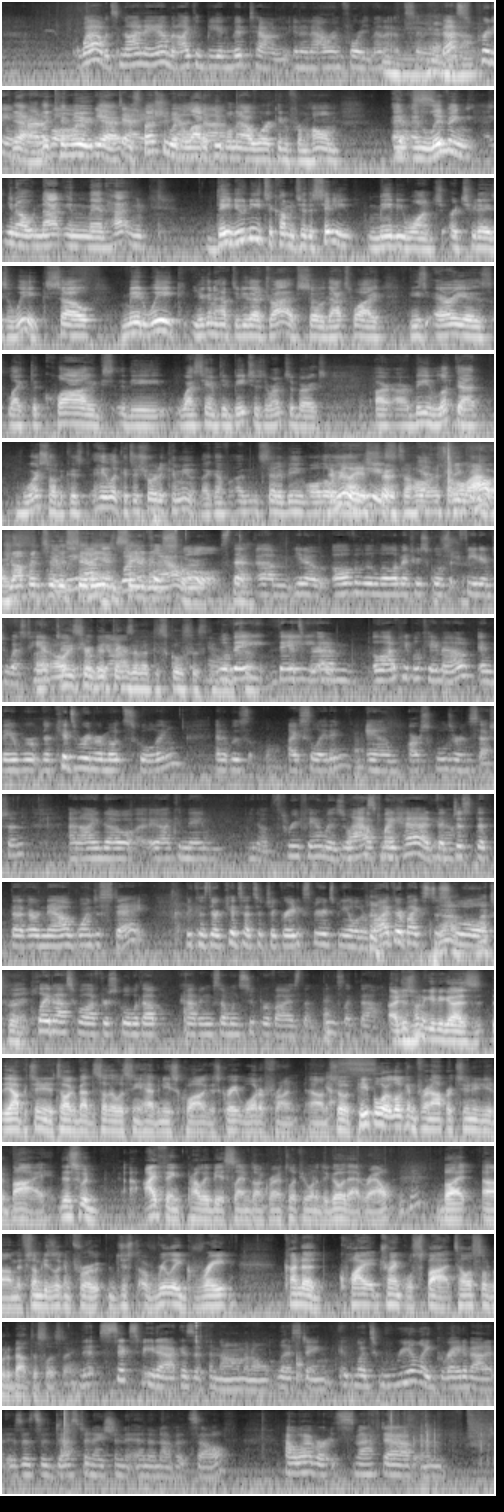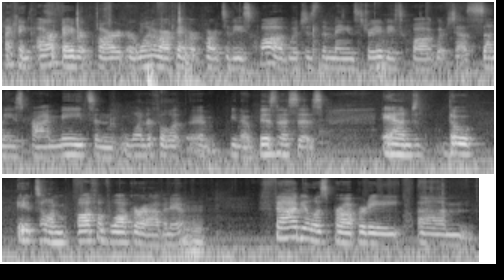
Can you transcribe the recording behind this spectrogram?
Wow, it's 9 a.m. and I could be in Midtown in an hour and 40 minutes. I mean, that's pretty incredible. Yeah, the incredible. commute. Yeah, especially with a lot of uh, people now working from home and, and living, you know, not in Manhattan. They do need to come into the city maybe once or two days a week. So midweek you're going to have to do that drive. So that's why these areas like the Quogues, the West Hampton beaches, the Remsenburgs, are, are being looked at more so because hey, look, it's a shorter commute. Like if, instead of being all the It way really out is east, true. It's a whole. Yeah. It's a whole hour. jump into And the city and save an wonderful hour. schools that, Yeah. um, you know, all the little elementary schools that feed into West Hampton. I always hear good things about the school system. Well, they It's they um, a lot of people came out and they were their kids were in remote schooling and it was isolating and our schools are in session and I know I, I can name you know three families off the top of my week, head yeah. that just that, that are now going to stay because their kids had such a great experience being able to ride their bikes to Yeah, school, that's great. play basketball after school without having someone supervise them, things like that. I just want to give you guys the opportunity to talk about this other listing you have in East Quogue, this great waterfront. Um, So if people are looking for an opportunity to buy, this would, I think, probably be a slam dunk rental if you wanted to go that route. But um, if somebody's looking for just a really great, kind of quiet, tranquil spot, tell us a little bit about this listing. The Six Feet Ack is a phenomenal listing. It- What's really great about it is it's a destination in and of itself. However, it's smack dab in, I think, our favorite part, or one of our favorite parts of East Quogue, which is the main street of East Quogue, which has Sunny's Prime Meats and wonderful, um, you know, businesses. And though it's on off of Walker Avenue, fabulous property. Um,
